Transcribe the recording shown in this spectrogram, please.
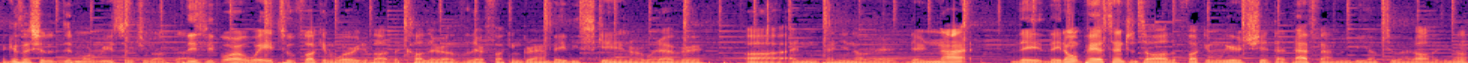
I guess I should have did more research about that. These people are way too fucking worried about the color of their fucking grandbaby's skin or whatever, uh, and and you know they're they're not they they don't pay attention to all the fucking weird shit that that family be up to at all. You know,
